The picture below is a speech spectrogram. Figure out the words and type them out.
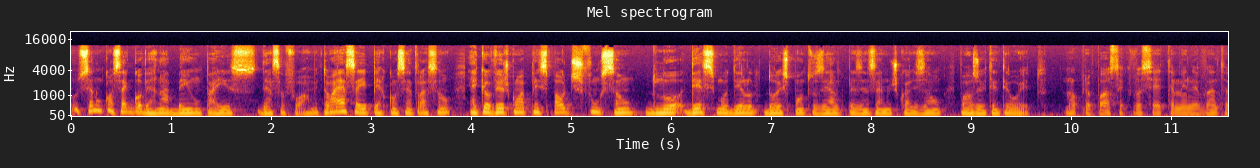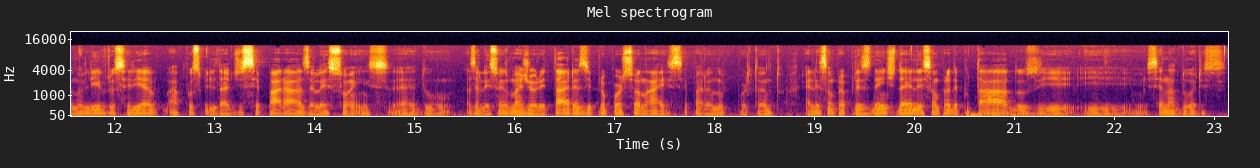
Você não consegue governar bem um país dessa forma. Então, essa hiperconcentração é que eu vejo como a principal disfunção do, desse modelo 2.0 do presidencialismo de coalizão pós-88. Uma proposta que você também levanta no livro seria a possibilidade de separar as eleições, é, do, as eleições majoritárias e proporcionais, separando, portanto, a eleição para presidente da eleição para deputados e, e senadores,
